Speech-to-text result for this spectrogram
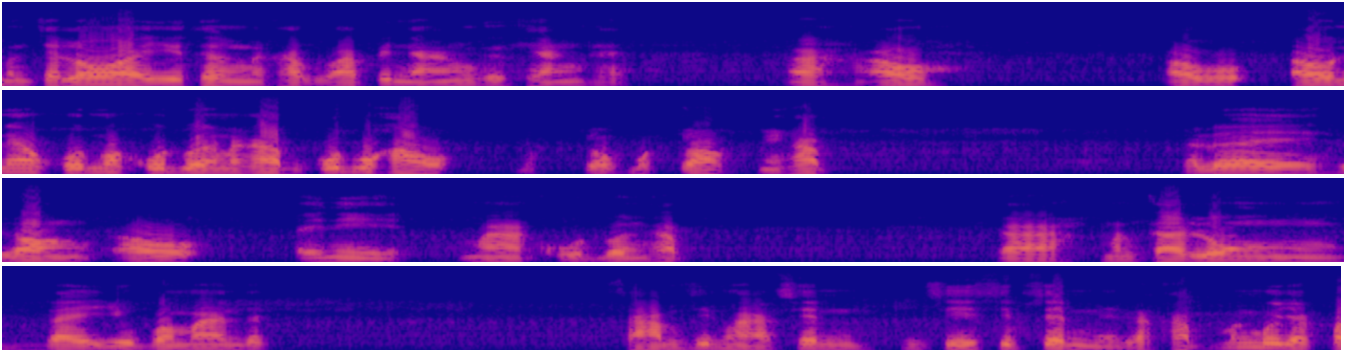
มันจะลอยอยู่เทิงนะครับ ว่าเป็นหยังคือแข็งแท้อ่าเอา เอาเอาแนวขุดมาขุดเบิ่งนะครับขุดบ่เขาบกจกบกจอกนี่ครับก็เลยลองเอาไอ้นี่มาขูดเบิ่งครับก็มันก็ลงได้อยู่ประมาณจัก35เซนถึง40เซนนี่แหละครับ มันบ่อยากไป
